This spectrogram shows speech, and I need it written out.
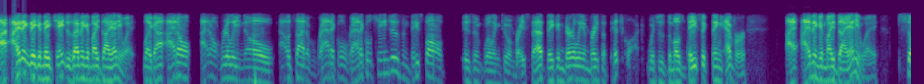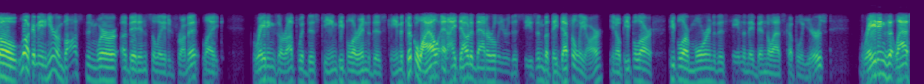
I, I think they can make changes. I think it might die anyway. Like I, I don't I don't really know outside of radical radical changes, and baseball isn't willing to embrace that. They can barely embrace a pitch clock, which is the most basic thing ever. I, I think it might die anyway. So look, I mean, here in Boston, we're a bit insulated from it. Like ratings are up with this team. People are into this team. It took a while, and I doubted that earlier this season, but they definitely are. You know, people are people are more into this team than they've been the last couple of years. Ratings at last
